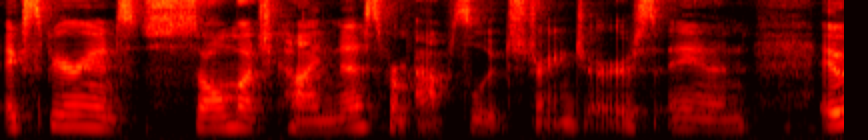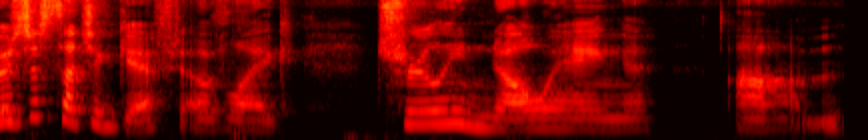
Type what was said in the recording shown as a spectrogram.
experience so much kindness from absolute strangers. And it was just such a gift of like truly knowing um,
